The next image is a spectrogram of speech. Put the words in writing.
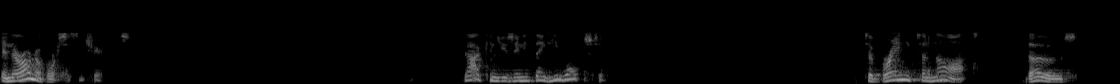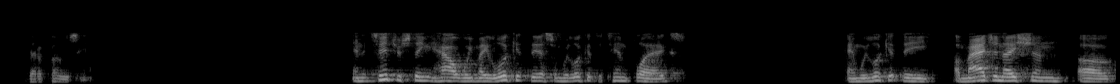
And there are no horses and chariots. God can use anything He wants to. To bring to naught those that oppose Him. And it's interesting how we may look at this and we look at the ten plagues and we look at the imagination of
